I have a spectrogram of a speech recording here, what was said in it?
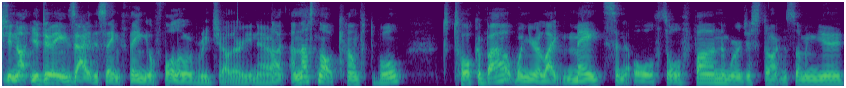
you're not you're doing exactly the same thing. You'll fall over each other, you know, and that's not comfortable to talk about when you're like mates and all, it's all fun and we're just starting something new.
